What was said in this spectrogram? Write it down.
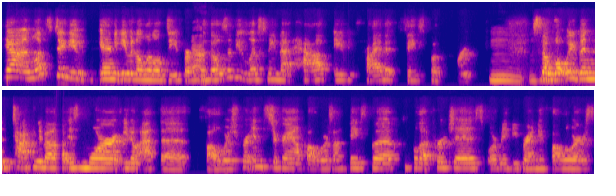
Yeah, and let's dig in even a little deeper yeah. for those of you listening that have a private Facebook group. Mm-hmm. So what we've been talking about is more, you know, at the followers for Instagram, followers on Facebook, people that purchase, or maybe brand new followers.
